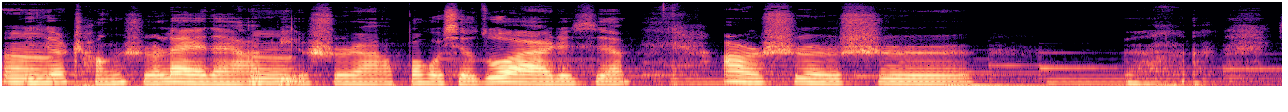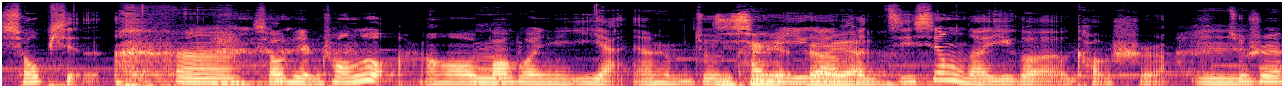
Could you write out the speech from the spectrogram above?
嗯。一些常识类的呀，嗯。笔试啊，包括写作啊这些；二试是。呃小品，嗯。小品创作，然后包嗯括你演呀什么，就是它是一个很即兴的一个考试，嗯，就是，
